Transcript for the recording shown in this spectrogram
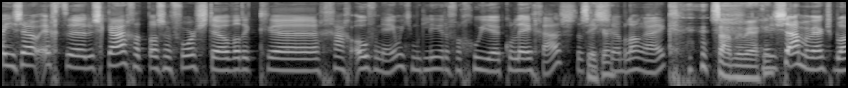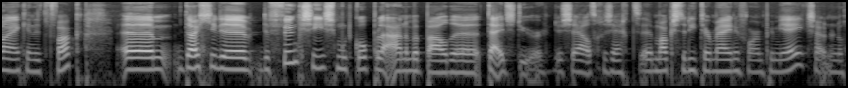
je zou echt. eh dus K gaat pas een voorstel wat ik eh, graag overneem. Want je moet leren van goede collega's. Dat Zeker. is eh, belangrijk. Samenwerken? Die samenwerking is belangrijk in dit vak. Ehm, dat je de, de functies moet koppelen aan een bepaalde tijdsduur. Dus zij had gezegd max drie termijnen voor een premier. Ik zou er nog,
